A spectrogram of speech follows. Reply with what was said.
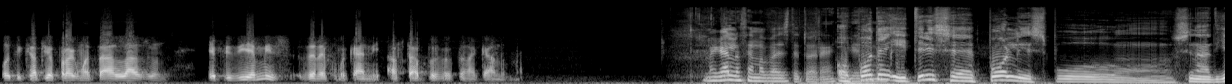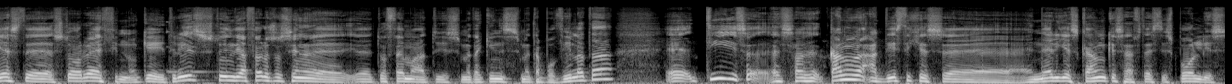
ότι κάποια πράγματα αλλάζουν επειδή εμείς δεν έχουμε κάνει αυτά που έπρεπε να κάνουμε. Μεγάλο θέμα βάζετε τώρα. Οπότε οι τρεις ε, πόλεις που συναντιέστε στο Ρέθυμνο και οι τρεις, το ενδιαφέρον σας είναι ε, το θέμα της μετακίνησης με τα ποδήλατα. Ε, τι σα, κάνουν αντίστοιχες ε, ενέργειες κάνουν και σε αυτές τις πόλεις;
